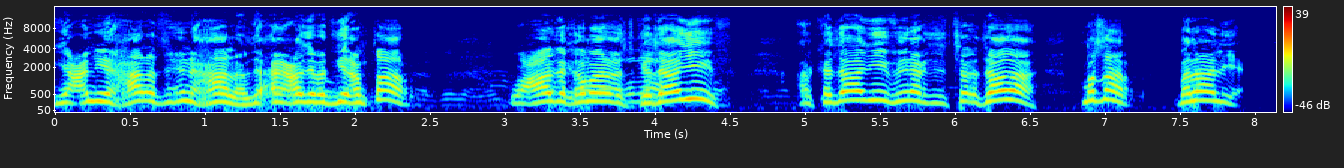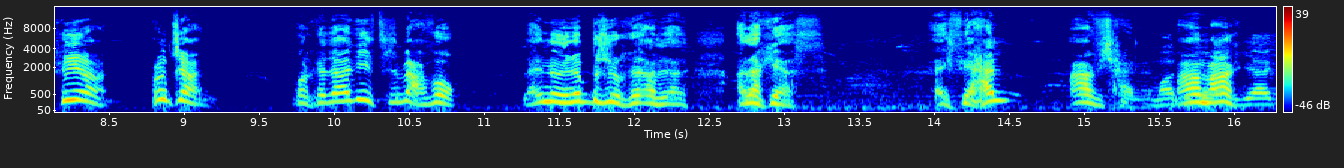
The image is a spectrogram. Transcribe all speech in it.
يعني حالة الحين حالة الحين عاد بتجي أمطار وعاد كمان الكدايف الكدايف هناك هذا مطر بلاليع فيران عنشان والكدايف تسبح فوق لأنه ينبشوا الأكياس. إيش في حل؟ ما فيش حل. ما معك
